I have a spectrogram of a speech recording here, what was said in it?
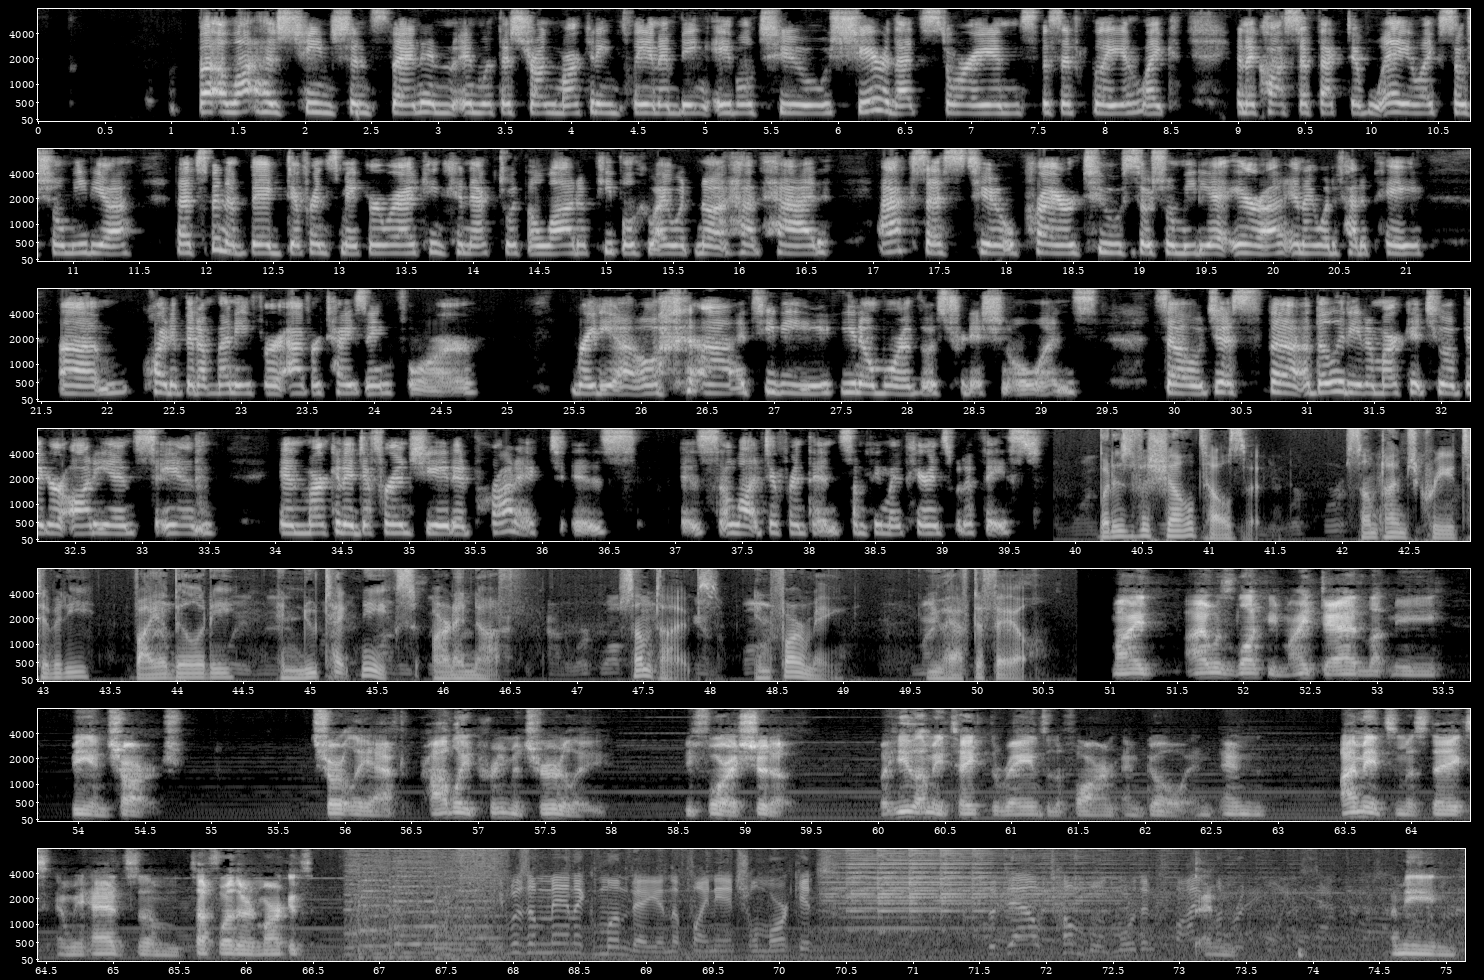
but a lot has changed since then and, and with a strong marketing plan and being able to share that story and specifically like in a cost effective way like social media that's been a big difference maker where i can connect with a lot of people who i would not have had access to prior to social media era and i would have had to pay um, quite a bit of money for advertising for radio uh, tv you know more of those traditional ones so just the ability to market to a bigger audience and and market a differentiated product is is a lot different than something my parents would have faced. But as Vishal tells it, sometimes creativity, viability, and new techniques aren't enough. Sometimes in farming, you have to fail. My I was lucky. My dad let me be in charge shortly after, probably prematurely before I should have but he let me take the reins of the farm and go. And, and I made some mistakes, and we had some tough weather in markets. It was a manic Monday in the financial markets. The Dow tumbled more than 500 and, points. I mean,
